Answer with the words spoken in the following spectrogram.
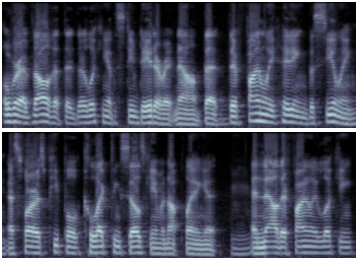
over at Valve that they're, they're looking at the Steam data right now that they're finally hitting the ceiling as far as people collecting sales game and not playing it, mm-hmm. and now they're finally looking,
